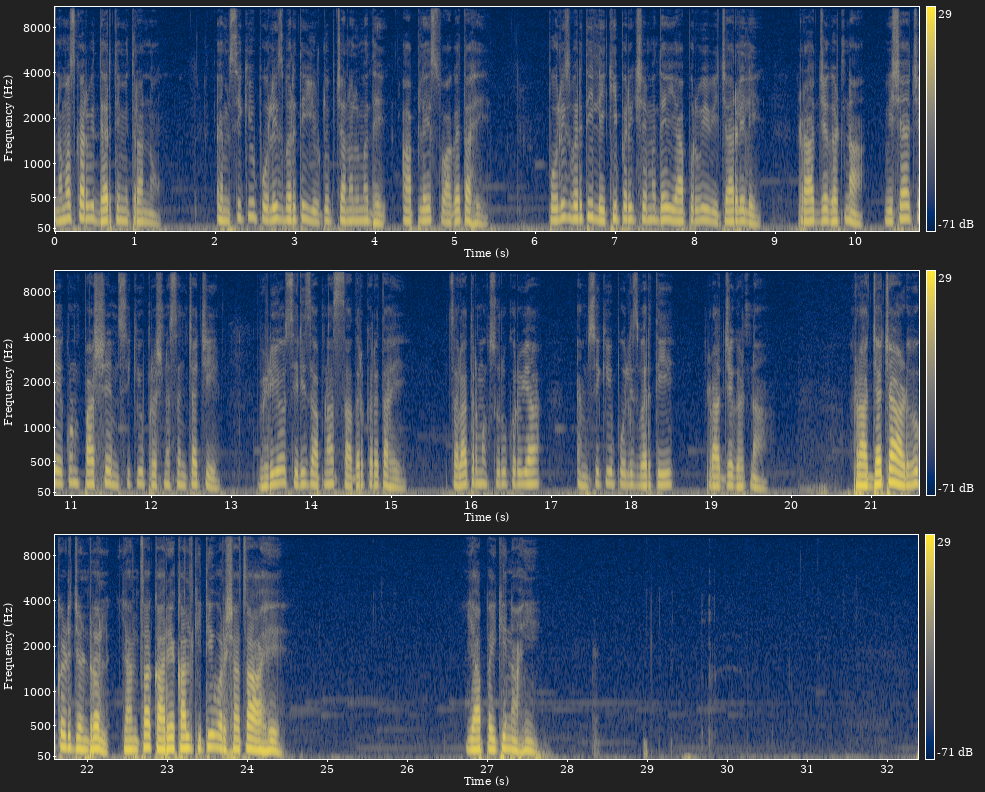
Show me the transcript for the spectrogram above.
नमस्कार विद्यार्थी मित्रांनो. एम सी क्यू पोलीस भरती यूट्यूब चॅनलमध्ये आपले स्वागत आहे. पोलीस भरती लेखी परीक्षेमध्ये यापूर्वी विचारलेले राज्यघटना विषयाचे एकूण पाचशे एम सी क्यू प्रश्नसंचाची व्हिडिओ सिरीज आपणास सादर करत आहे. चला तर मग सुरू करूया एम सी क्यू पोलीस भरती राज्यघटना राज्याच्या ॲडव्होकेट जनरल यांचा कार्यकाल किती वर्षाचा आहे? यापैकी नाही.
